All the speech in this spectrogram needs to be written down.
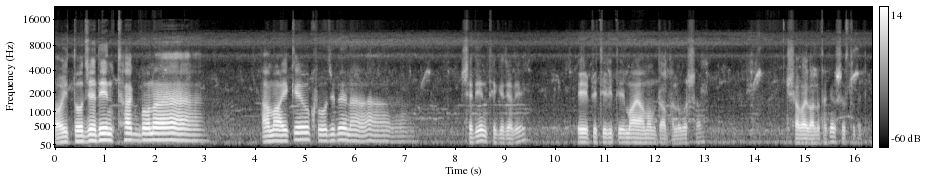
হয়তো যেদিন থাকব না, আমায় কেউ খুঁজবে না। সেদিন থেকে যাবে এই পৃথিবীতে মায়া মমতা ভালোবাসা। সবাই ভালো থাকেন সুস্থ থাকেন।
